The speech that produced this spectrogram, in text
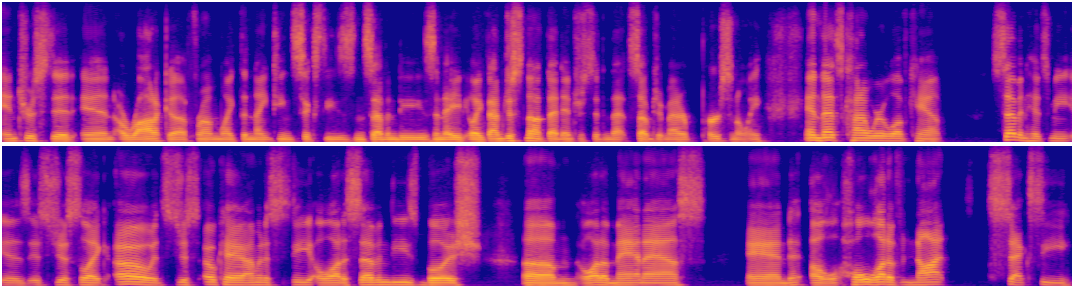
interested in erotica from like the 1960s and 70s and 80s like i'm just not that interested in that subject matter personally and that's kind of where love camp 7 hits me is it's just like oh it's just okay i'm to see a lot of 70s bush um, a lot of man ass, and a whole lot of not sexy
